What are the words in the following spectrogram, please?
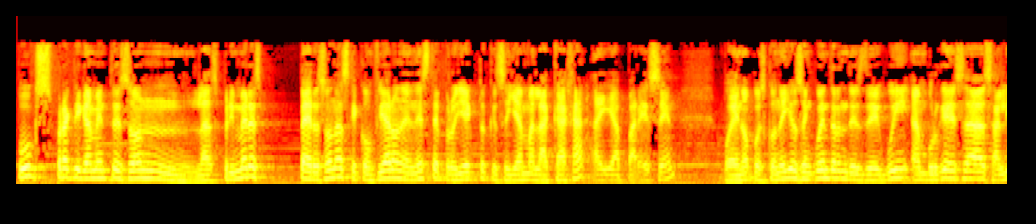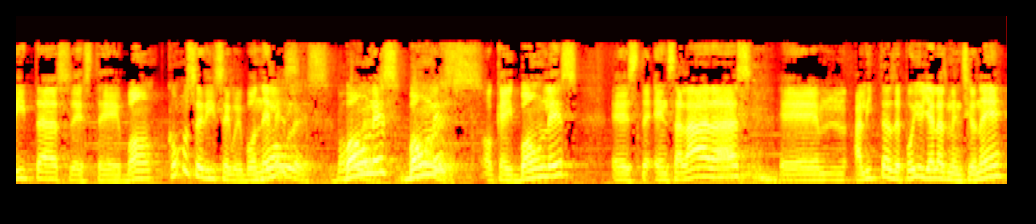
Pux prácticamente son las primeras personas que confiaron en este proyecto que se llama La Caja. Ahí aparecen. Bueno, pues con ellos se encuentran desde güey, hamburguesas, alitas, este, bon- ¿cómo se dice, güey? ¿Boneles? Boneless, Boneless, boneless, boneless. Ok, boneless. Este, ensaladas, eh, alitas de pollo, ya las mencioné.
